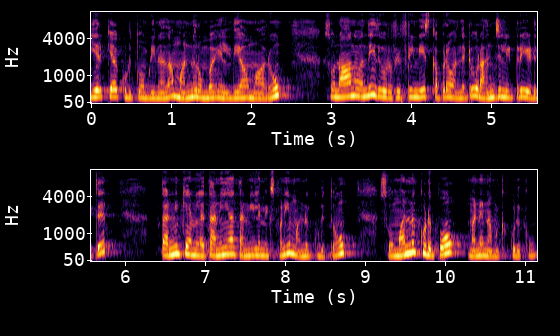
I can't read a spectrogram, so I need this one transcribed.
இயற்கையாக கொடுத்தோம் அப்படின்னா தான் மண் ரொம்ப ஹெல்த்தியாக மாறும். ஸோ நாங்கள் வந்து இது ஒரு ஃபிஃப்டீன் டேஸ்க்கு அப்புறம் வந்துட்டு ஒரு அஞ்சு லிட்டரு எடுத்து தண்ணி கேனில் தனியாக தண்ணியில் மிக்ஸ் பண்ணி மண்ணுக்கு கொடுத்தோம். ஸோ மண்ணுக்கு கொடுப்போம் மண் நமக்கு கொடுக்கும்.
